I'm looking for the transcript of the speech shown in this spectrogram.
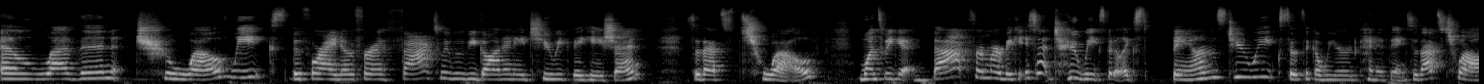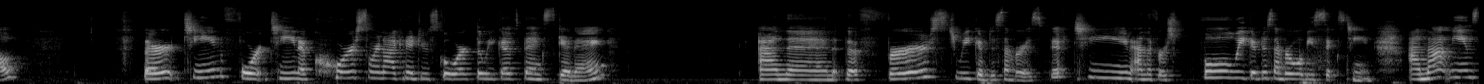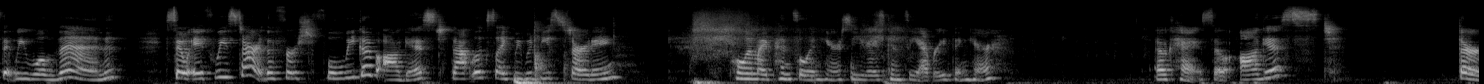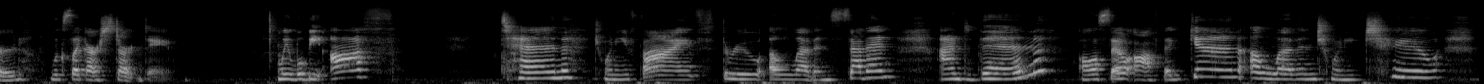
11, 12 weeks before I know for a fact we would be gone on a two week vacation. So that's 12. Once we get back from our vacation, it's not two weeks, but it like spans two weeks. So it's like a weird kind of thing. So that's 12. 13, 14. Of course, we're not going to do schoolwork the week of Thanksgiving. And then the first week of December is 15, and the first full week of December will be 16. And that means that we will then, so if we start the first full week of August, that looks like we would be starting, pulling my pencil in here so you guys can see everything here. Okay, so August 3rd looks like our start date. We will be off 10 25 through 11 7 and then also off again 1122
